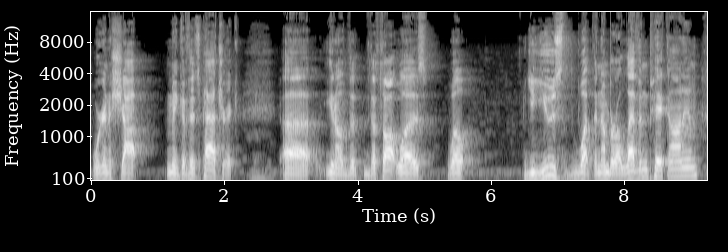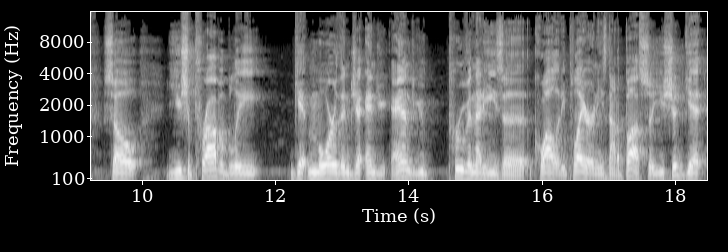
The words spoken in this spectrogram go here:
we're going to shop Minkah Fitzpatrick, uh, you know, the, the thought was, well, you used what, the number 11 pick on him. So you should probably get more than je- and you and you've proven that he's a quality player and he's not a bust. So you should get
